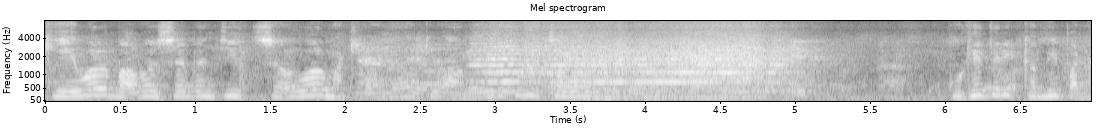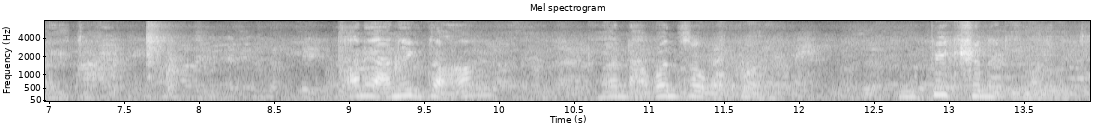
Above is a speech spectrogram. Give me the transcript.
केवळ बाबासाहेबांची चळवळ म्हटल्यानं किंवा आंबेडकरी चळवळ म्हटल्यानं कुठेतरी कमीपणा येतो. आणि अनेकदा ह्या नावांचा वापर उपेक्षेनं केला जातो.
